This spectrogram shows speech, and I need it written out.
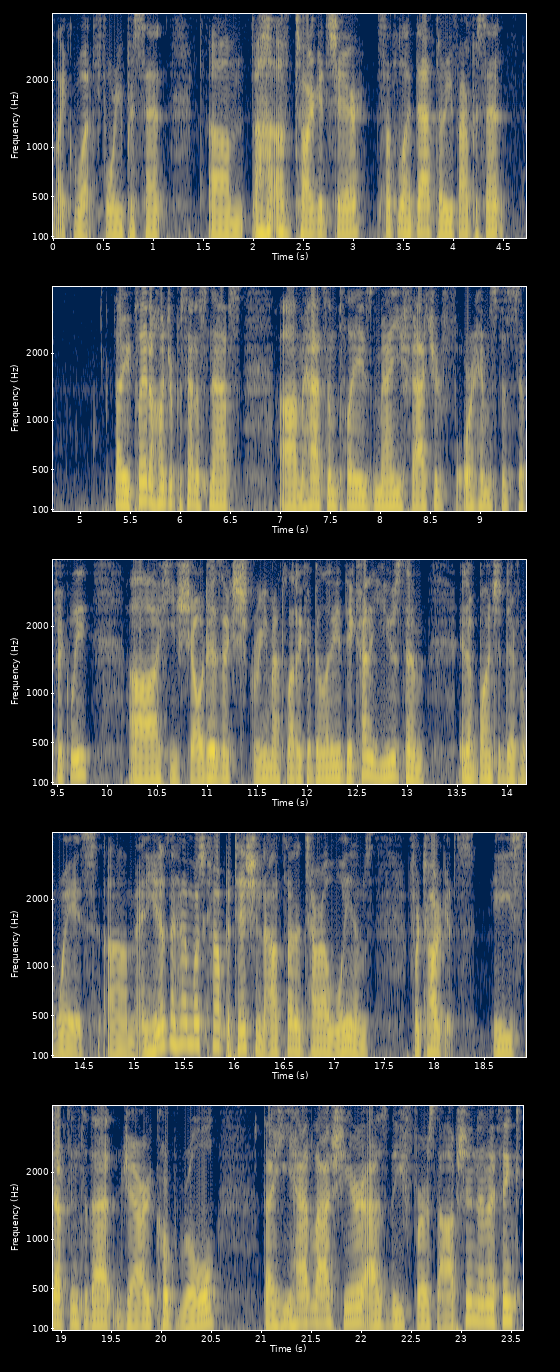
like what 40 percent um, of target share, something like that, 35 percent. Now he played 100% of snaps, um, had some plays manufactured for him specifically. Uh, he showed his extreme athletic ability. They kind of used him in a bunch of different ways, um, and he doesn't have much competition outside of Tyrell Williams for targets. He stepped into that Jared Cook role that he had last year as the first option, and I think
